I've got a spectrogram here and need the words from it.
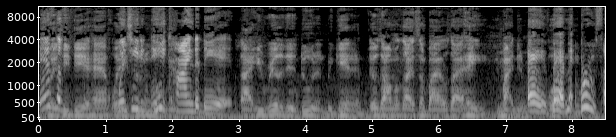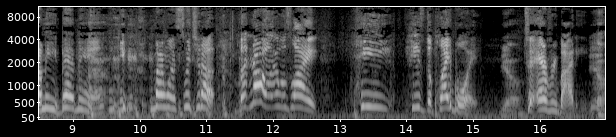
is Which the he did halfway. which he he kind of did. like he really didn't do it in the beginning. It was almost like somebody was like, "Hey, you might need to." Hey, make a voice." Batman, Bruce. I mean, Batman. you, might want to switch it up. But no, it was like he he's the playboy Yeah. to everybody. Yeah.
